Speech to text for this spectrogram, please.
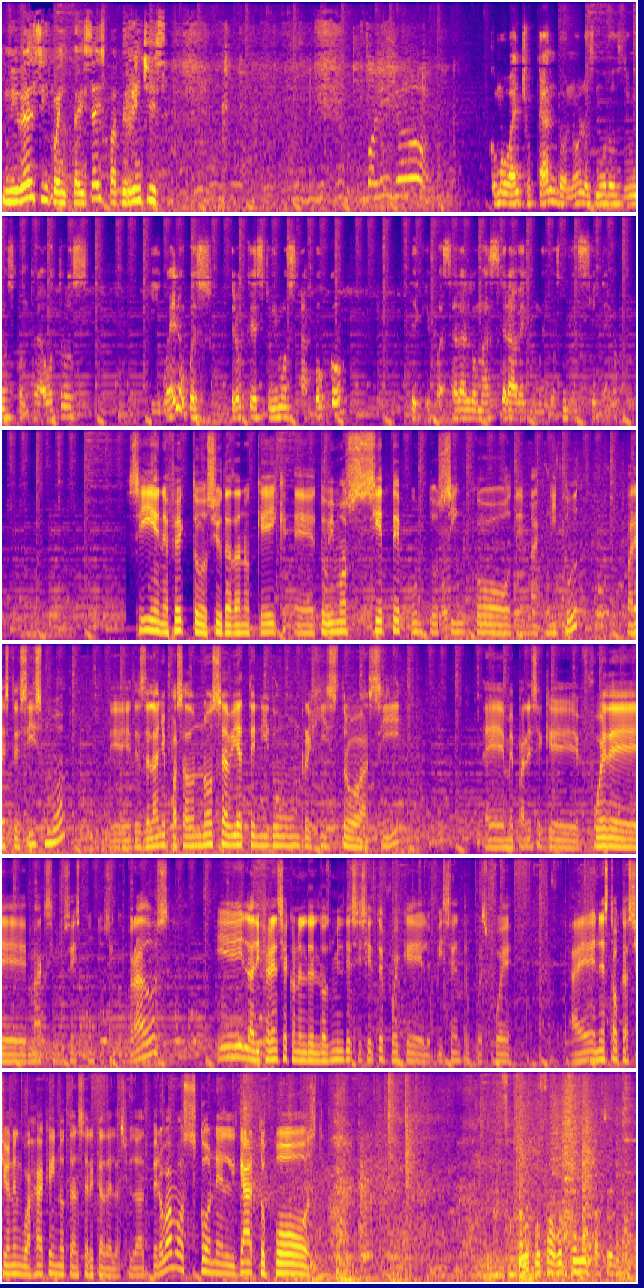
Nivel 56, papirrinchis. cómo van chocando, ¿no? Los muros de unos contra otros. Y bueno, pues creo que estuvimos a poco de que pasara algo más grave como en 2017, ¿no? Sí, en efecto, Ciudadano Cake, eh, tuvimos 7.5 de magnitud para este sismo. Eh, desde el año pasado no se había tenido un registro así. Eh, me parece que fue de máximo 6.5 grados. Y la diferencia con el del 2017 fue que el epicentro pues fue eh, en esta ocasión en Oaxaca y no tan cerca de la ciudad. Pero vamos con el gato post. Por favor, que no pase nada.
